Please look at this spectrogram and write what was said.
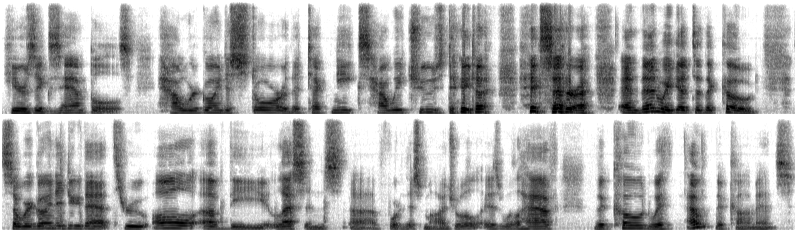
Here's examples, how we're going to store, the techniques, how we choose data, etc. And then we get to the code. So we're going to do that through all of the lessons uh, for this module is we'll have the code without the comments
